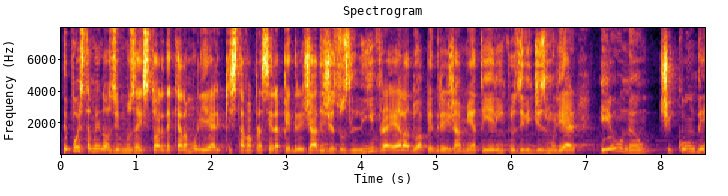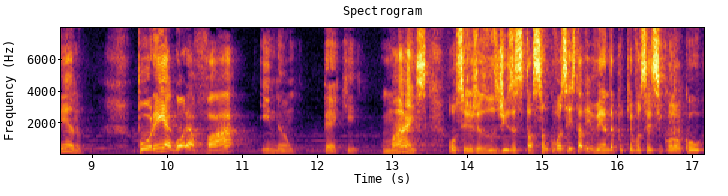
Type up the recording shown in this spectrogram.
Depois também nós vimos a história daquela mulher que estava para ser apedrejada e Jesus livra ela do apedrejamento e ele inclusive diz: "Mulher, eu não te condeno. Porém agora vá e não peque mais". Ou seja, Jesus diz: "A situação que você está vivendo é porque você se colocou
